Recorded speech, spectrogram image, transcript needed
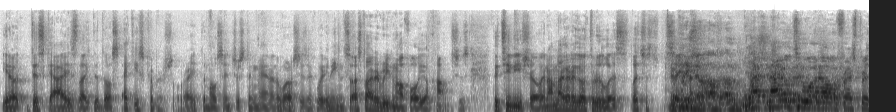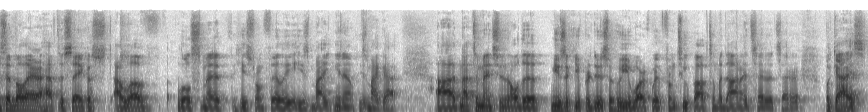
you know, this guy is like the Dos Equis commercial, right? The most interesting man in the world. She's like, what do you mean? So I started reading off all your accomplishments, the TV show, and I'm not going to go through the list. Let's just say please, I'll, I'll, I'll watch it. 90210 and Fresh Prince of Bel Air. I have to say because I love Will Smith. He's from Philly. He's my, you know, he's my guy. Uh, not to mention all the music you produce or who you work with, from Tupac to Madonna, et cetera, et cetera. But guys,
